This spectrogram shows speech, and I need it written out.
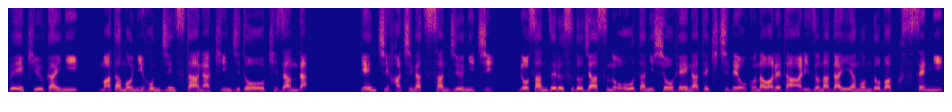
米9回に、またも日本人スターが金字塔を刻んだ。現地8月30日、ロサンゼルスドジャースの大谷翔平が敵地で行われたアリゾナダイヤモンドバックス戦に、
